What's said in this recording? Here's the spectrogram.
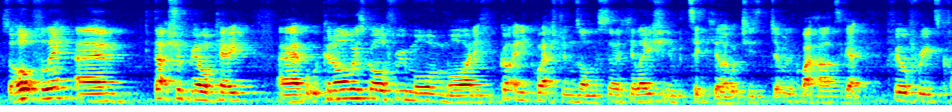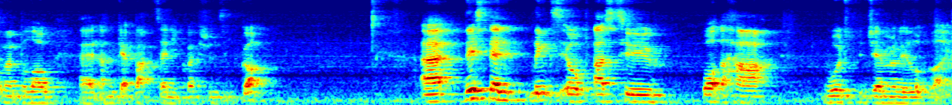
so hopefully um, that should be okay. Uh, but we can always go through more and more, and if you've got any questions on the circulation in particular, which is generally quite hard to get, feel free to comment below and I can get back to any questions you've got. Uh, this then links it up as to what the heart would generally look like.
